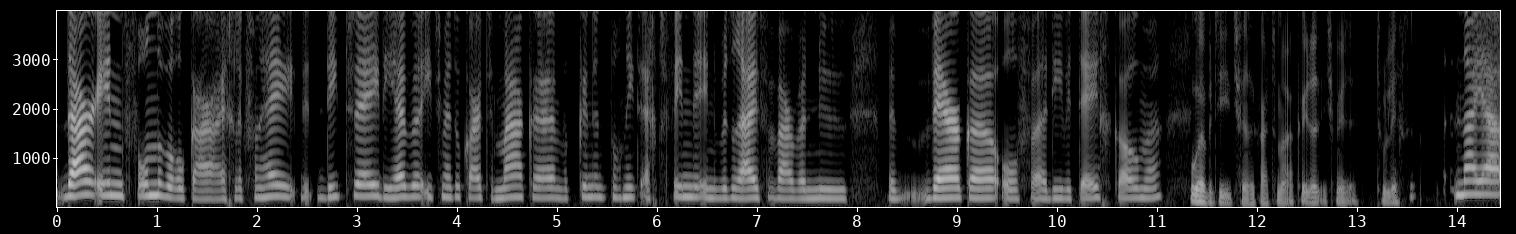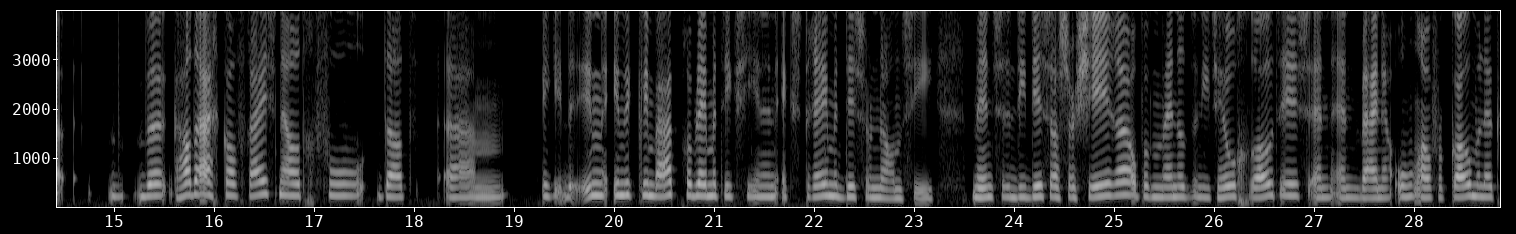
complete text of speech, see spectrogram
daarin vonden we elkaar eigenlijk van hey, die, die twee die hebben iets met elkaar te maken. En we kunnen het nog niet echt vinden in de bedrijven waar we nu werken of eh, die we tegenkomen. Hoe hebben die iets met elkaar te maken? Kun je dat iets meer toelichten? Nou ja, we hadden eigenlijk al vrij snel het gevoel dat ehm, in, in de klimaatproblematiek zie je een extreme dissonantie. Mensen die disassociëren op het moment dat het iets heel groot is en, en bijna onoverkomelijk,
